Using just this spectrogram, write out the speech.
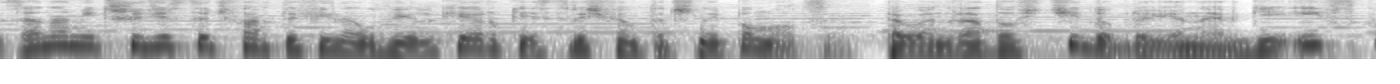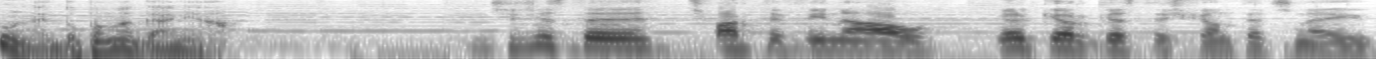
Za nami 34. finał Wielkiej Orkiestry Świątecznej Pomocy, pełen radości, dobrej energii i wspólnego pomagania. 34. finał Wielkiej Orkiestry Świątecznej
